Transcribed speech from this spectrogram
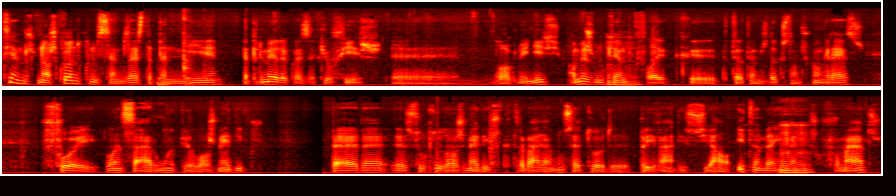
Temos. Nós, quando começamos esta pandemia, a primeira coisa que eu fiz, eh, logo no início, ao mesmo tempo Uhum. que falei que, que tratamos da questão dos congressos, foi lançar um apelo aos médicos para, eh, sobretudo aos médicos que trabalham no setor eh, privado e social e também Uhum. médicos reformados,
